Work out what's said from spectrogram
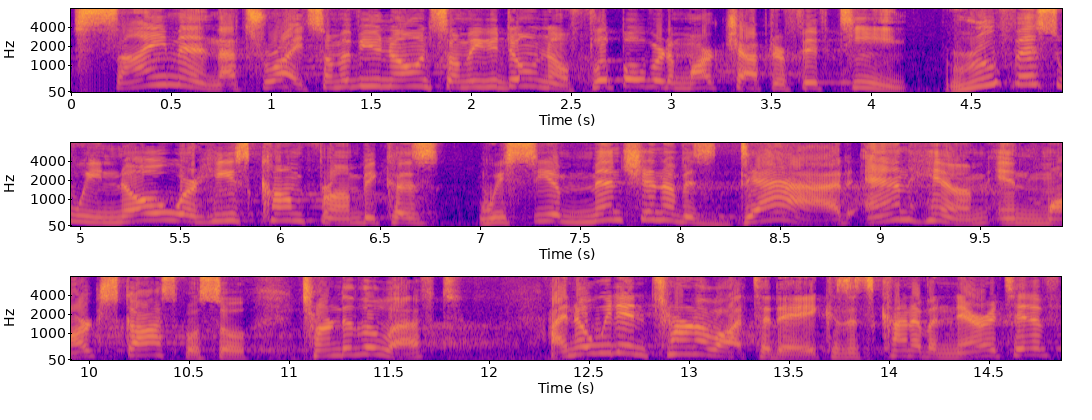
Simon, that's right. Some of you know and some of you don't know. Flip over to Mark chapter 15. Rufus, we know where he's come from because we see a mention of his dad and him in Mark's gospel. So turn to the left. I know we didn't turn a lot today because it's kind of a narrative,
